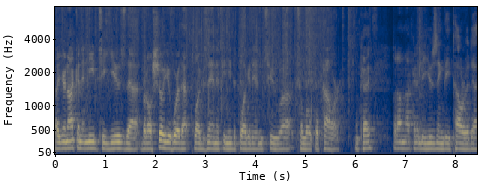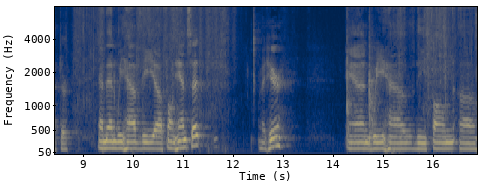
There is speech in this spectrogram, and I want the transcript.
you're not going to need to use that, but I'll show you where that plugs in if you need to plug it into to local power, okay? But I'm not going to be using the power adapter. And then we have the uh, phone handset right here. And we have the phone uh,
